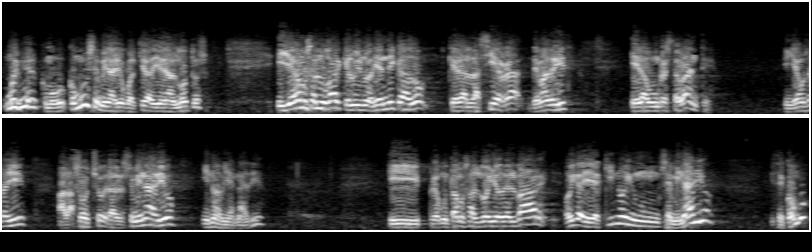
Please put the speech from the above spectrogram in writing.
muy bien, como, como un seminario cualquiera de General Motos. Y llegamos al lugar que Luis nos había indicado, que era la Sierra de Madrid, era un restaurante. Y llegamos allí, a las 8 era el seminario y no había nadie. Y preguntamos al dueño del bar, oiga, ¿y aquí no hay un seminario? Dice, ¿cómo?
